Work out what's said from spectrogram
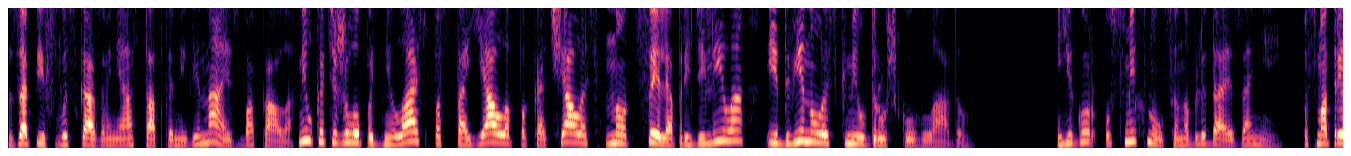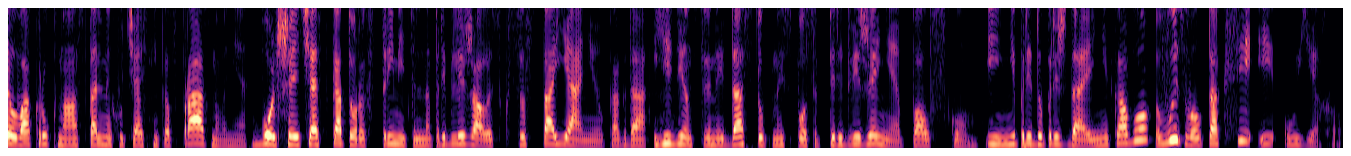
Запив высказывание остатками вина из бокала, Милка тяжело поднялась, постояла, покачалась, но цель определила и двинулась к милдружку Владу. Егор усмехнулся, наблюдая за ней. Посмотрел вокруг на остальных участников празднования, большая часть которых стремительно приближалась к состоянию, когда единственный доступный способ передвижения – ползком, и, не предупреждая никого, вызвал такси и уехал.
